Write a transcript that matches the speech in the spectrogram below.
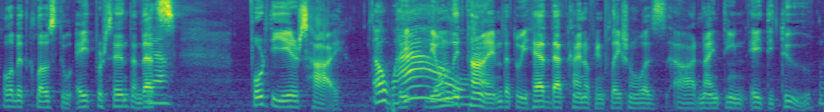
a little bit close to 8 percent, and that's yeah. 40 years high. Oh wow! The, the, only time that we had that kind of inflation was 1982. Uh,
